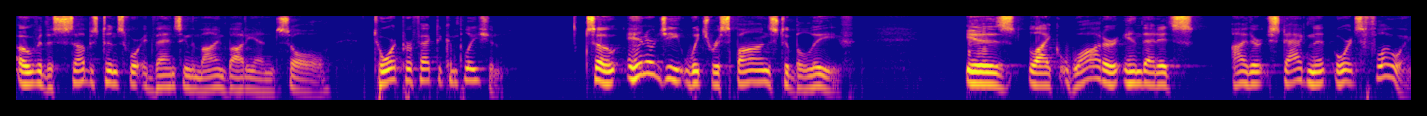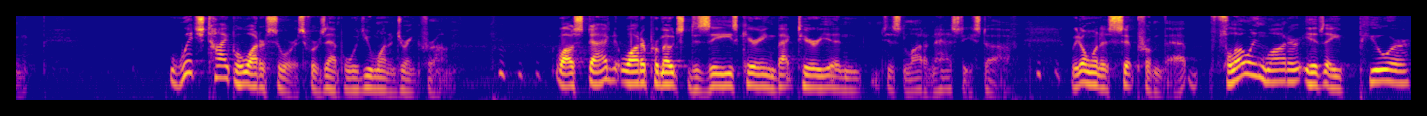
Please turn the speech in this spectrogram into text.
over the substance for advancing the mind, body, and soul toward perfected completion. So, energy which responds to belief is like water in that it's either stagnant or it's flowing. Which type of water source, for example, would you want to drink from? While stagnant water promotes disease carrying bacteria and just a lot of nasty stuff, we don't want to sip from that. Flowing water is a pure,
